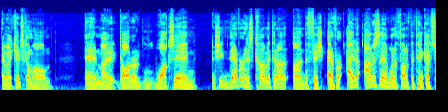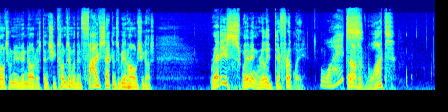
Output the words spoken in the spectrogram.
And my kids come home, and my daughter walks in, and she never has commented on on the fish ever. I honestly, I would have thought if the tank got stolen, she wouldn't have even noticed. And she comes in within five seconds of being home. She goes, "Reddy's swimming really differently," What? and I was like, "What?"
